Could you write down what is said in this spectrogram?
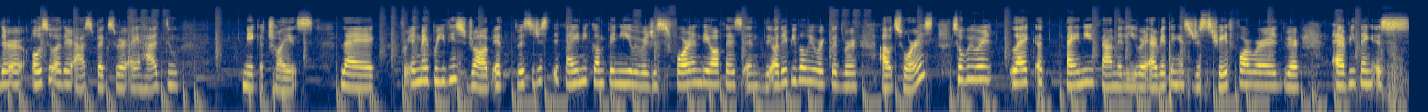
there are also other aspects where I had to make a choice. Like, for in my previous job, it was just a tiny company. We were just four in the office, and the other people we worked with were outsourced. So we were like a tiny family where everything is just straightforward, where everything is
